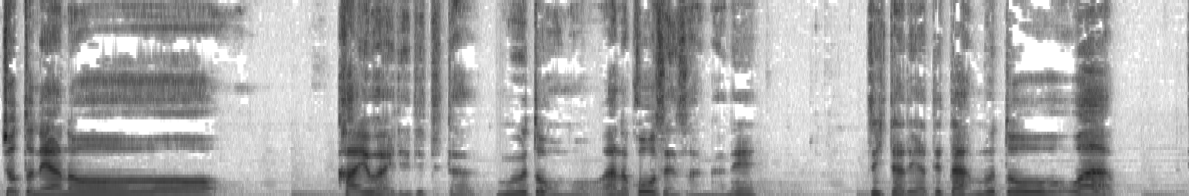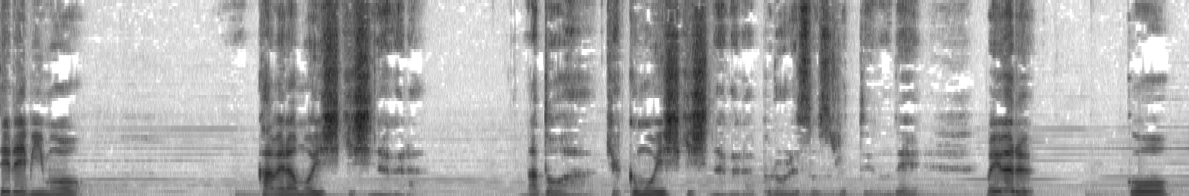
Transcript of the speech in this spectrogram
ちょっとね、あのー、界隈で出てた、武藤の、あの、高専さんがね、ツイッターでやってた、武藤は、テレビも、カメラも意識しながら、あとは客も意識しながらプロレスをするっていうので、まあ、いわゆる、こう、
